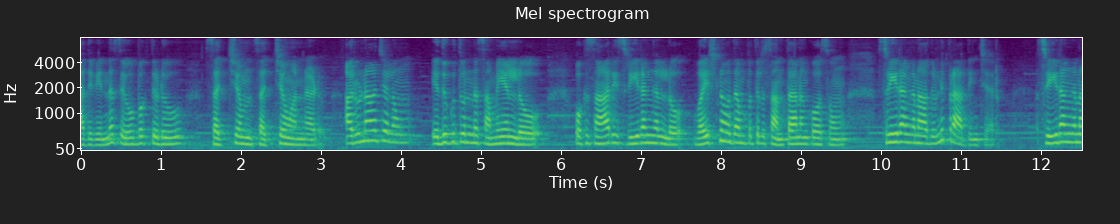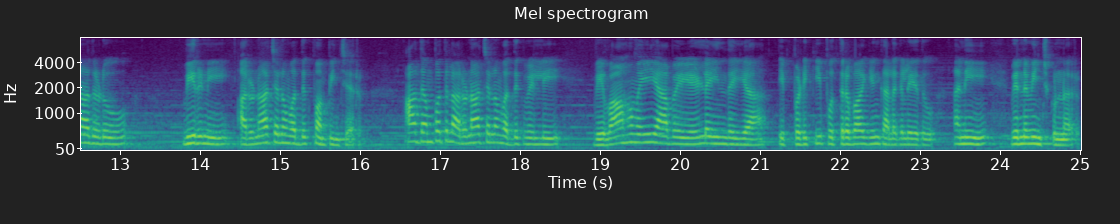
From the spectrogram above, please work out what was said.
అది విన్న శివభక్తుడు సత్యం సత్యం అన్నాడు. అరుణాచలం ఎదుగుతున్న సమయంలో ఒకసారి శ్రీరంగంలో వైష్ణవ దంపతుల సంతానం కోసం శ్రీరంగనాథుడిని ప్రార్థించారు. శ్రీరంగనాథుడు వీరిని అరుణాచలం వద్దకు పంపించారు. ఆ దంపతులు అరుణాచలం వద్దకు వెళ్ళి వివాహమై యాభై ఏళ్ళయిందయ్యా ఇప్పటికీ పుత్రభాగ్యం కలగలేదు అని విన్నవించుకున్నారు.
